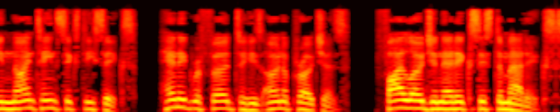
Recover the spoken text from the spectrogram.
in 1966. Hennig referred to his own approach as phylogenetic systematics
